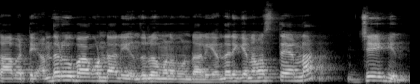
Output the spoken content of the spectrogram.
కాబట్టి అందరూ బాగుండాలి అందులో మనం ఉండాలి. అందరికీ నమస్తే అన్న. జై హింద్.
